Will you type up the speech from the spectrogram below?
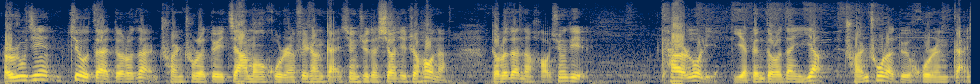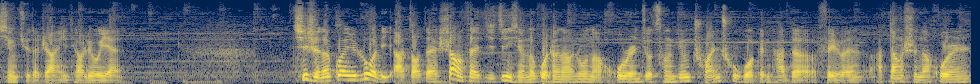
而如今，就在德罗赞传出了对加盟湖人非常感兴趣的消息之后呢，德罗赞的好兄弟凯尔洛里也跟德罗赞一样，传出了对湖人感兴趣的这样一条留言。其实呢，关于洛里啊，早在上赛季进行的过程当中呢，湖人就曾经传出过跟他的绯闻啊。当时呢，湖人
